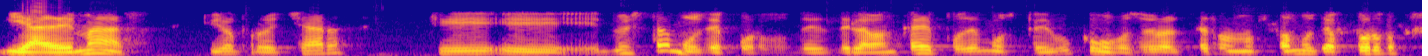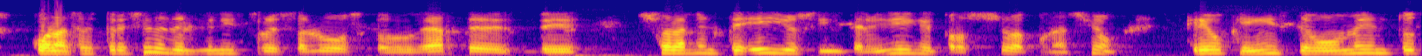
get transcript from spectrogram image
Y además, quiero aprovechar que eh, no estamos de acuerdo. Desde la bancada de Podemos Perú, como José Alterno, no estamos de acuerdo con las expresiones del ministro de Salud, Oscar Ugarte, de, solamente ellos intervenir en el proceso de vacunación. Creo que en este momento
